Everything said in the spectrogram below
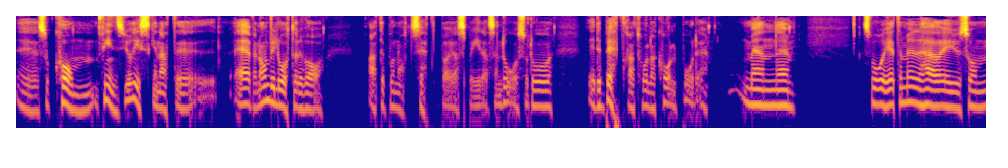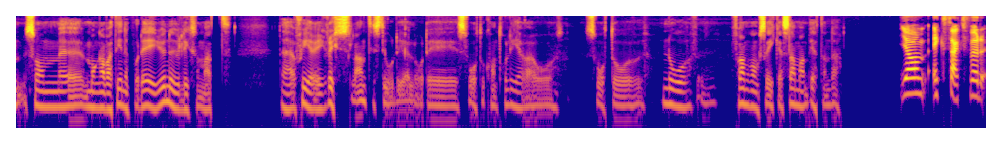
eh, så kom, finns ju risken att det, även om vi låter det vara, att det på något sätt börjar spridas ändå. Så då är det bättre att hålla koll på det. Men eh, svårigheten med det här är ju som, som eh, många har varit inne på, det är ju nu liksom att det här sker i Ryssland till stor del och det är svårt att kontrollera och svårt att nå framgångsrika samarbeten där. Ja, exakt. För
